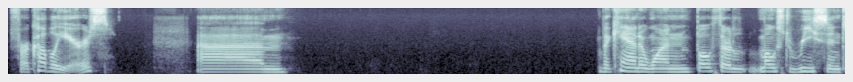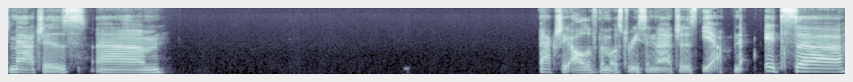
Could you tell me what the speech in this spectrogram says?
for a couple years. Um but Canada won both their most recent matches. Um, actually, all of the most recent matches. Yeah, no, it's uh,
